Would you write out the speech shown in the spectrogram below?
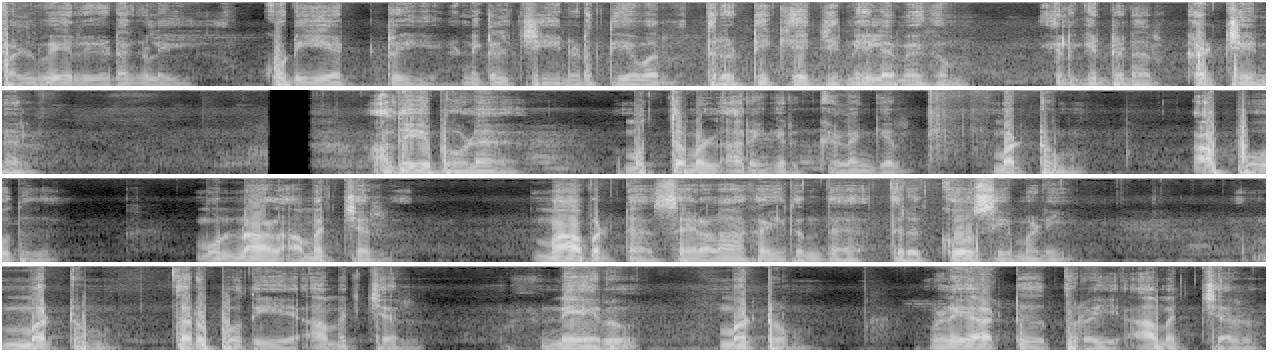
பல்வேறு இடங்களில் கொடியேற்றி நிகழ்ச்சி நடத்தியவர் திரு டிகேஜி நீலமேகம் என்கின்றனர் கட்சியினர். அதேபோல முத்தமிழ் அறிஞர் கலைஞர் மற்றும் அப்போது முன்னாள் அமைச்சர் மாவட்ட செயலாளராக இருந்த திரு கோசிமணி மற்றும் தற்போதைய அமைச்சர் நேரு மற்றும் விளையாட்டுத்துறை அமைச்சர்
